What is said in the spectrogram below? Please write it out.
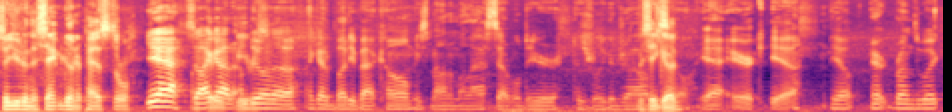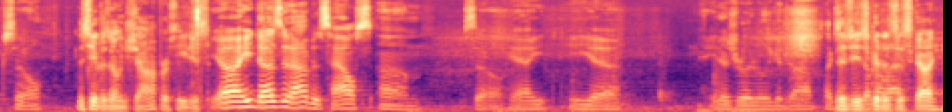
So you're doing the same. You're doing a pedestal. Yeah, so Like I big got I'm beavers. doing a I got a buddy back home. He's mounting my last several deer. Does a really good job. Is he good? so- yeah, Eric. Yeah, yep, Eric Brunswick. So Does he have his own shop, or is he just? yeah, he does it out of his house. Um, so yeah, he he uh, he does a really really good job. Like I said, Is he he's as done good my as this guy?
